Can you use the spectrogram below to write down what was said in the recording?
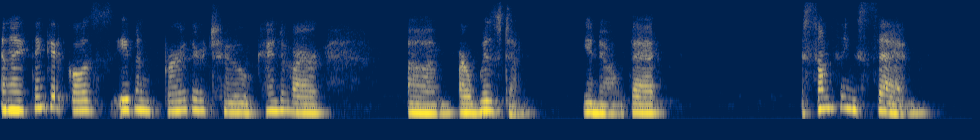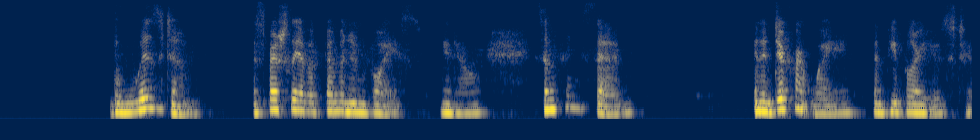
And I think it goes even further to kind of our um, our wisdom, you know, that something said, the wisdom, especially of a feminine voice, you know, something said in a different way than people are used to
